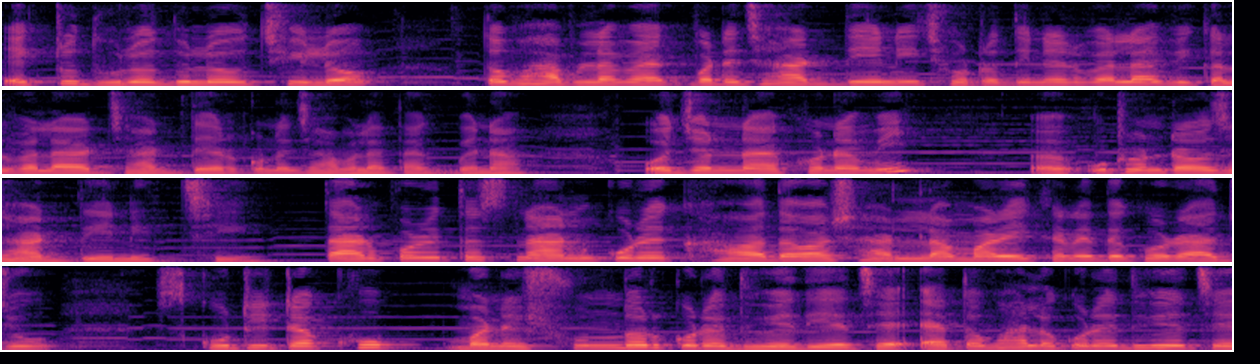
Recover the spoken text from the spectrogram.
একটু ধুলো ধুলোও ছিল। তো ভাবলাম একবারে ঝাঁট দিয়ে নিই। ছোটো দিনের বেলা, বিকালবেলা আর ঝাঁট দেওয়ার কোনো ঝামেলা থাকবে না। ওই জন্য এখন আমি উঠোনটাও ঝাঁট দিয়ে নিচ্ছি। তারপরে তো স্নান করে খাওয়া দাওয়া সারলাম। আর এখানে দেখো রাজু স্কুটিটা খুব মানে সুন্দর করে ধুয়ে দিয়েছে। এত ভালো করে ধুয়েছে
